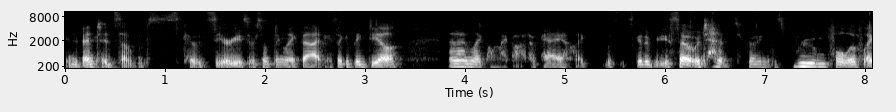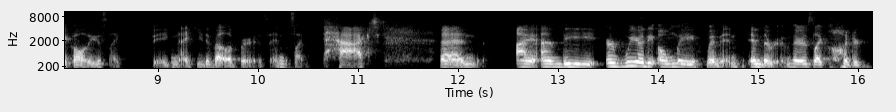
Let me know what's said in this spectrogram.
invented some code series or something like that he's like a big deal. And i'm like oh my god okay like this is going to be so intense we're going to this room full of like all these like big nike developers and it's like packed. And i am the or we are the only women in the room there's like 100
